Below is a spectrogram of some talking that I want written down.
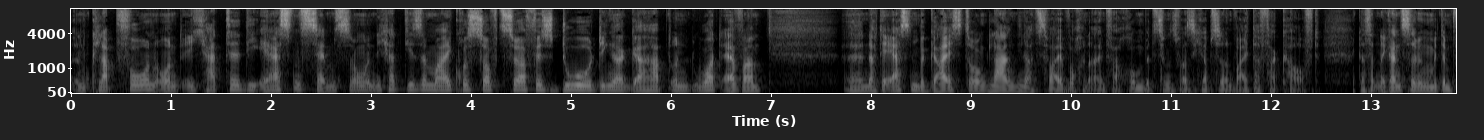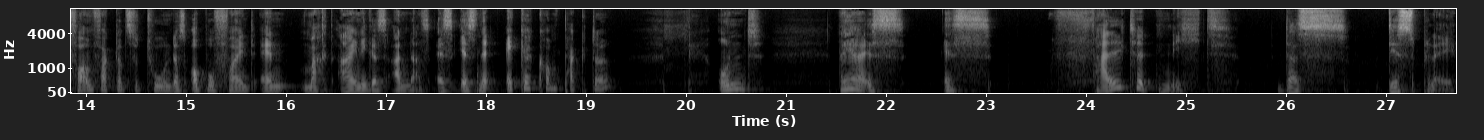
ein Klappphone und ich hatte die ersten Samsung und ich hatte diese Microsoft Surface Duo Dinger gehabt und whatever. Äh, nach der ersten Begeisterung lagen die nach zwei Wochen einfach rum, beziehungsweise ich habe sie dann weiterverkauft. Das hat eine ganze Menge mit dem Formfaktor zu tun. Das Oppo Find N macht einiges anders. Es ist eine Ecke kompakter und, naja, es, es faltet nicht das Display.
